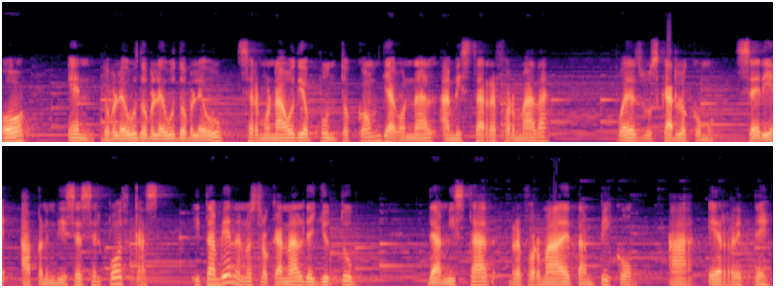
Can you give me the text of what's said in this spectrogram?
o en www.sermonaudio.com diagonal amistad reformada puedes buscarlo como serie aprendices el podcast y también en nuestro canal de YouTube de Amistad Reformada de Tampico ART.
